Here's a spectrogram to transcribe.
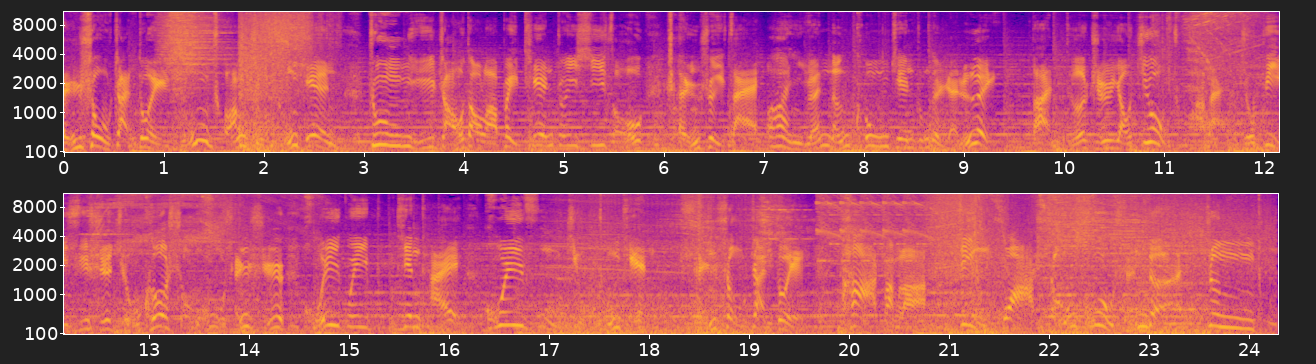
神兽战队勇闯九重天，终于找到了被天锥吸走、沉睡在暗元能空间中的人类。但得知要救出他们，就必须使九颗守护神石回归补天台，恢复九重天。神兽战队踏上了净化守护神的征途。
